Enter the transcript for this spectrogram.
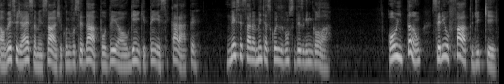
talvez seja essa a mensagem: quando você dá poder a alguém que tem esse caráter, necessariamente as coisas vão se desgringolar. Ou então, seria o fato de que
